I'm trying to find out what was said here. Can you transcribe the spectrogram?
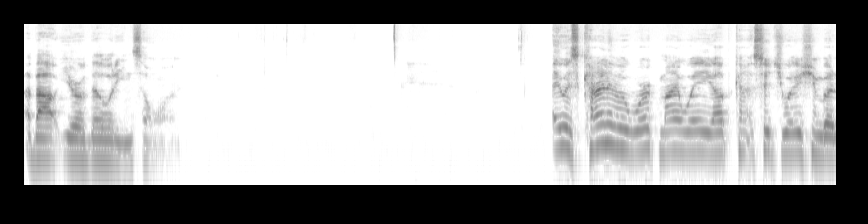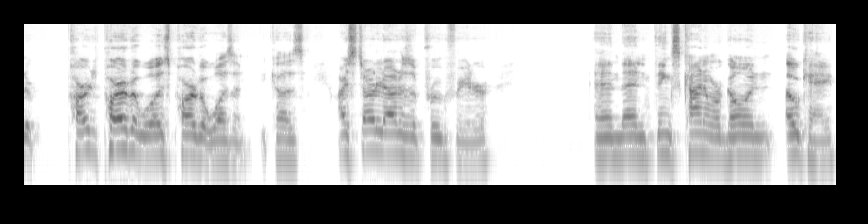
about your ability and so on. It was kind of a work my way up kind of situation, but part part of it was, part of it wasn't because I started out as a proofreader, and then things kind of were going okay.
